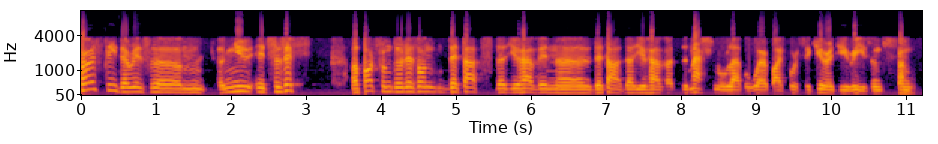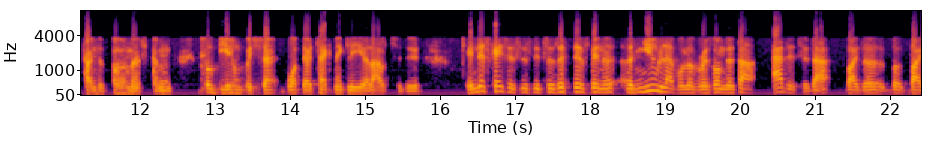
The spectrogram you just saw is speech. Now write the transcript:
Firstly, there is um, a new, it's as if apart from the raison d'etat that you have in uh, that you have at the national level, whereby for security reasons some kind of government can go beyond which that, what they're technically allowed to do. In this case, it's, it's as if there's been a, a, new level of raison d'etat added to that by the by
